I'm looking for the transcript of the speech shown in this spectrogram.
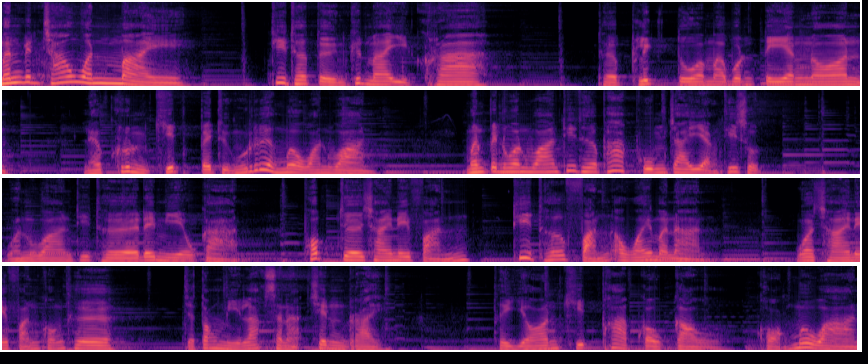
มันเป็นเช้าวันใหม่ ที่เธอตื่นขึ้นมาอีกครา เธอพลิกตัวมาบนเตียงนอน แล้วครุ่นคิดไปถึงเรื่องเมื่อวันวาน มันเป็นวันวานที่เธอภาคภูมิใจอย่างที่สุด วันวานที่เธอได้มีโอกาส พบเจอชายในฝันที่เธอฝันเอาไว้มานาน ว่าชายในฝันของเธอจะต้องมีลักษณะเช่นไร เธอย้อนคิดภาพเก่าๆของเมื่อวาน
